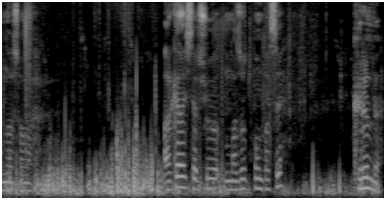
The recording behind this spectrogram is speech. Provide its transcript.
Ondan sonra arkadaşlar şu mazot pompası kırıldı.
